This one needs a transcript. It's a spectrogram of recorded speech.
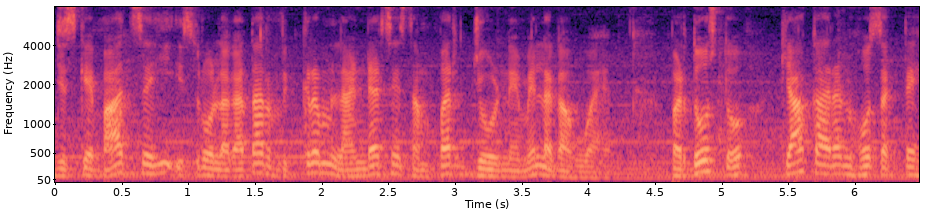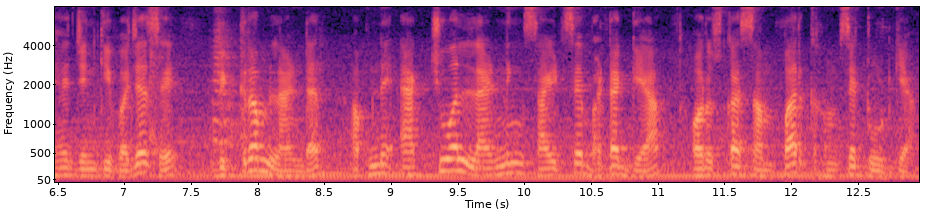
जिसके बाद से ही इसरो लगातार विक्रम लैंडर से संपर्क जोड़ने में लगा हुआ है। पर दोस्तों क्या कारण हो सकते हैं जिनकी वजह से विक्रम लैंडर अपने एक्चुअल लैंडिंग साइट से भटक गया और उसका संपर्क हमसे टूट गया?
